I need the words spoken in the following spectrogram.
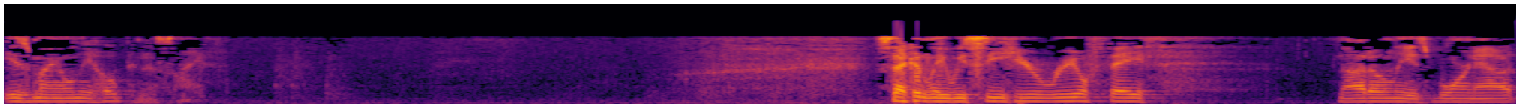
is my only hope in this life. Secondly, we see here real faith not only is born out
